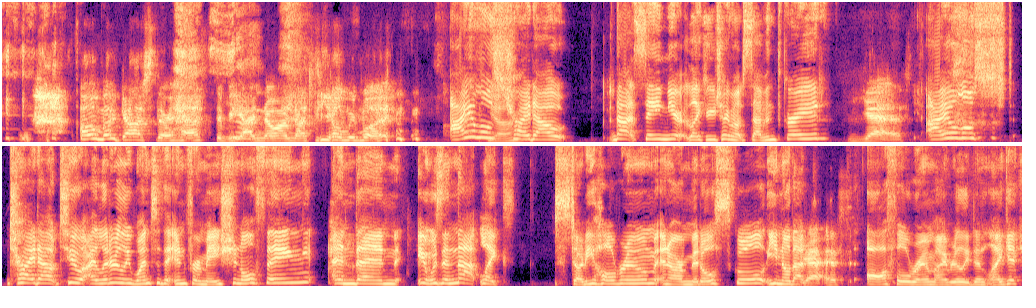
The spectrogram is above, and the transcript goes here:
oh my gosh, there has to be. I know I'm not the only one. I almost Yeah. tried out that same year. Like, are you talking about seventh grade? yes. I almost tried out too. I literally went to the informational thing and then it was in that like study hall room in our middle school. You know, that Yes. awful room. I really didn't like it.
